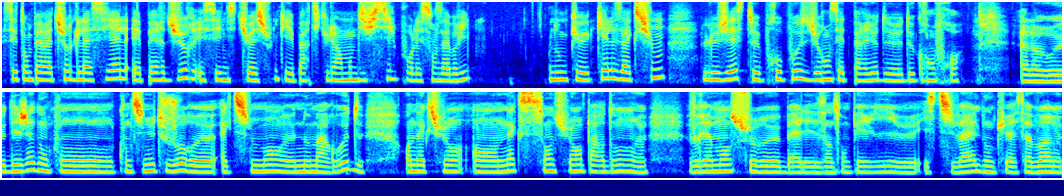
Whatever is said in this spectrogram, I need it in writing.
Ces températures glaciales, elles perdurent et c'est une situation qui est particulièrement difficile pour les sans-abri. Donc, euh, quelles actions le geste propose durant cette période de, de grand froid? Alors euh, déjà, donc on continue toujours euh, activement euh, nos maraudes en, accentuant pardon, euh, vraiment sur euh, bah, les intempéries euh, estivales. Donc à savoir, euh,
